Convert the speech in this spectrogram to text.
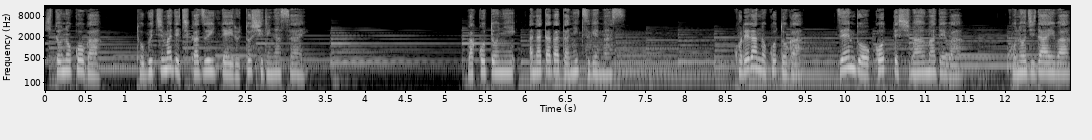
人の子が戸口まで近づいていると知りなさい。誠にあなた方に告げます。これらのことが全部起こってしまうまでは、この時代は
